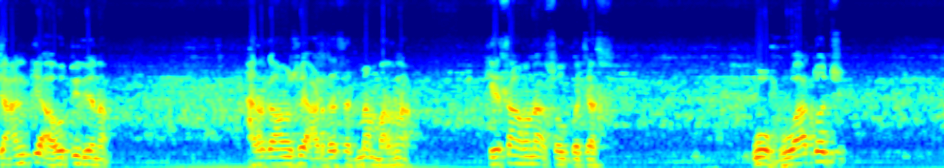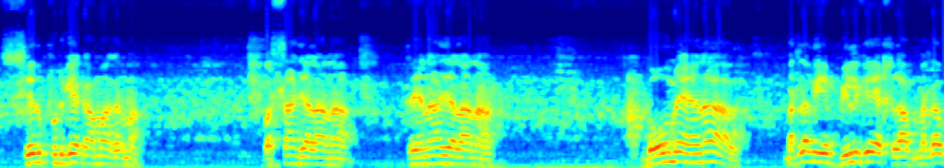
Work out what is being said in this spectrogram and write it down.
जान की आहुति देना। हर गाँव से आठ दस आदमी मरना। कैसा होना? सौ पचास। वो हुआ तो सिर फुट के कामा करना। बसा जलाना, ट्रेना जलाना गाँव में है ना मतलब ये बिल के खिलाफ मतलब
